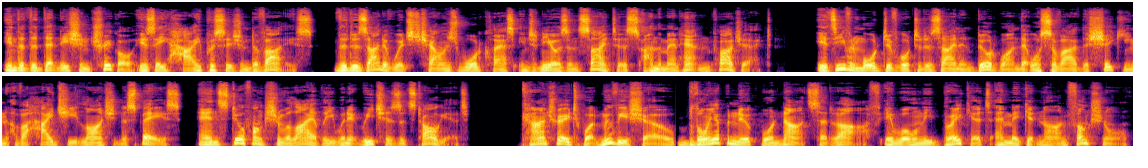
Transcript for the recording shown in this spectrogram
in that the detonation trigger is a high precision device, the design of which challenged world class engineers and scientists on the Manhattan Project. It's even more difficult to design and build one that will survive the shaking of a high G launch into space and still function reliably when it reaches its target. Contrary to what movies show, blowing up a nuke will not set it off, it will only break it and make it non functional.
